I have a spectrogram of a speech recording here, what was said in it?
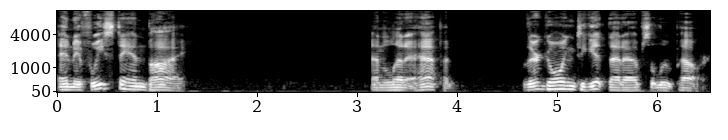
And if we stand by and let it happen, they're going to get that absolute power.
